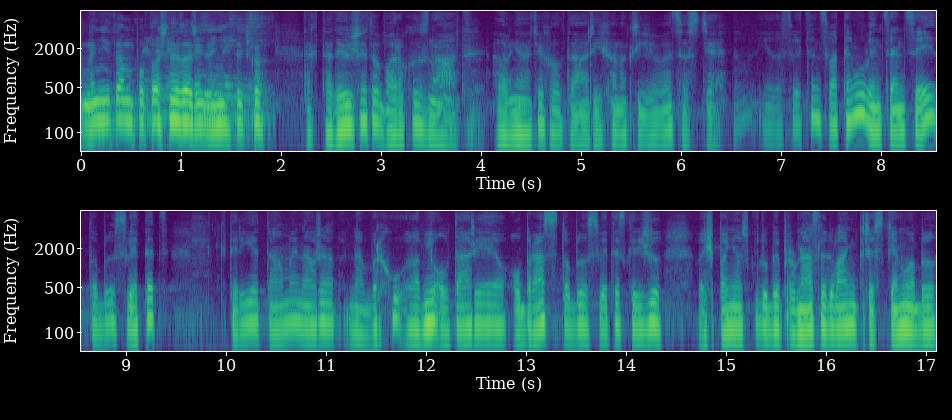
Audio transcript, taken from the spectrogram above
není tam poplašné zařízení teďko? Tak tady už je to baroko znát, hlavně na těch oltářích a na křížové cestě. Je zasvěcen svatému Vincenci, to byl světec který je tamhle nahoře na vrchu hlavního oltáře, jeho obraz. To byl světec, který žil ve Španělsku v době pro následování křesťanů a byl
